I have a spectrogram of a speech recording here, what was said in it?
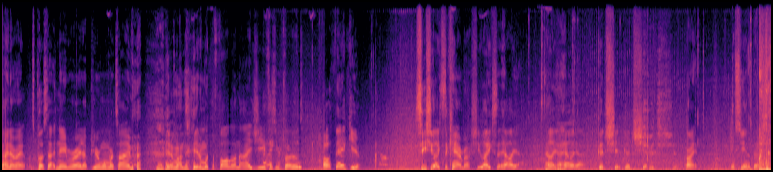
I know, right? Let's post that name right up here one more time. hit him on the, hit him with the follow on the IG for some photos. Oh, thank you. See, she likes the camera. She likes it. Hell yeah. Hell yeah. Hell yeah. Good shit. Good shit. Good shit. All right. We'll see you in a bit. was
